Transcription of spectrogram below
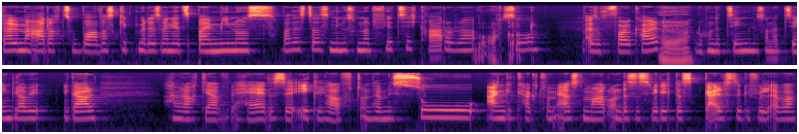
Da habe ich mir auch gedacht, so, boah, was gibt mir das, wenn jetzt bei minus, was ist das, minus 140 Grad oder Boah, so? Gott. Also voll kalt. Ja. Oder 110, minus 110, glaube ich. Egal. Habe mir gedacht, ja, hä, das ist ja ekelhaft. Und habe mich so angekackt vom ersten Mal. Und das ist wirklich das geilste Gefühl ever.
